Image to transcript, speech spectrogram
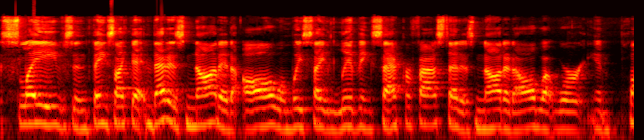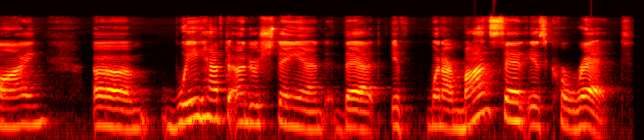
slaves and things like that. And that is not at all, when we say living sacrifice, that is not at all what we're implying. Um, we have to understand that if when our mindset is correct,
